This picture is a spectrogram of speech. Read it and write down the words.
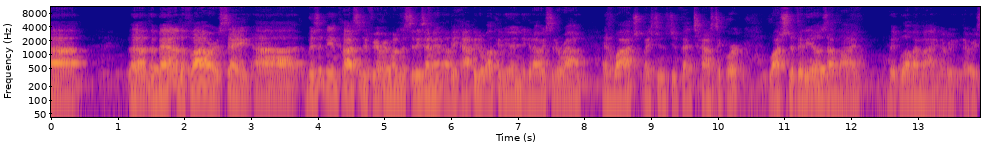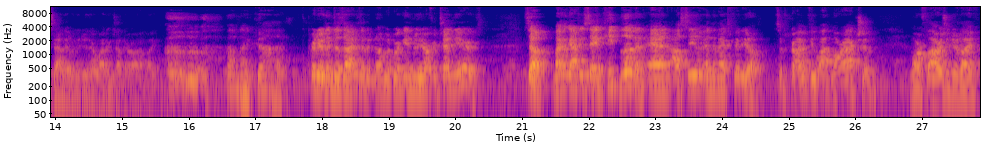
uh, the man of the flowers, saying, uh, "Visit me in classes if you're ever in one of the cities I'm in. I'll be happy to welcome you in. You can always sit around." And watch. My students do fantastic work. Watch the videos online. They blow my mind every every Saturday when they do their weddings on their own. I'm like, oh my God. Prettier than designers. I've been, been working in New York for 10 years. So, Michael Gaffney saying, keep blooming, and I'll see you in the next video. Subscribe if you want more action, more flowers in your life,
